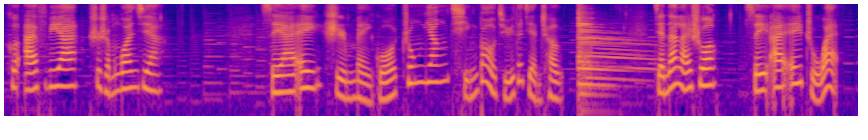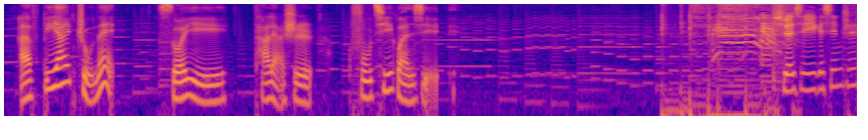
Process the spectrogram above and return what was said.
和 FBI 是什么关系啊？CIA 是美国中央情报局的简称，简单来说，CIA 主外，FBI 主内，所以他俩是夫妻关系。学习一个新知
